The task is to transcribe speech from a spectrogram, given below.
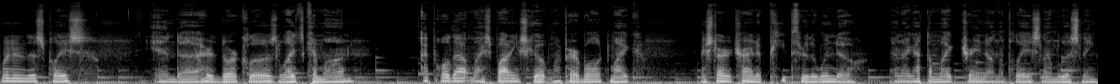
Went into this place and uh, I heard the door close, lights come on. I pulled out my spotting scope, my parabolic mic. I started trying to peep through the window and I got the mic trained on the place and I'm listening.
